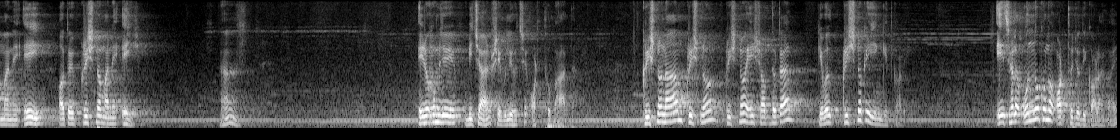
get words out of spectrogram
মানে এই অতএব কৃষ্ণ মানে এই হ্যাঁ। এইরকম যে বিচার সেগুলি হচ্ছে অর্থবাদ। কৃষ্ণ নাম কৃষ্ণ কৃষ্ণ এই শব্দটা কেবল কৃষ্ণকেই ইঙ্গিত করে। এছাড়া অন্য কোনো অর্থ যদি করা হয়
